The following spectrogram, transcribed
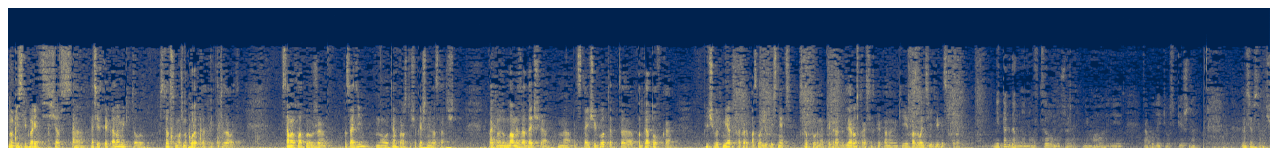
Ну, если говорить сейчас о российской экономике, то ситуацию можно коротко характеризовать. Самое плохое уже позади, но темп просто еще, конечно, недостаточно. Поэтому ну, главная задача на предстоящий год – это подготовка ключевых мер, которые позволили бы снять структурные преграды для роста российской экономики и позволить ей двигаться вперед. Не так давно, но в целом уже немало и работаете успешно. Максим Александрович,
